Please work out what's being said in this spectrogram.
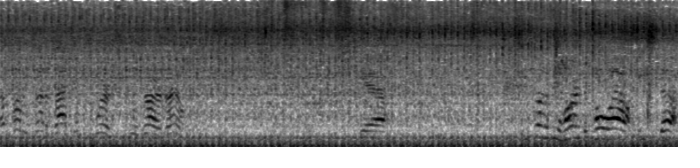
I'm probably trying to back up to where it's still dry ground. Yeah. It's going to be hard to pull out. He's stuck.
